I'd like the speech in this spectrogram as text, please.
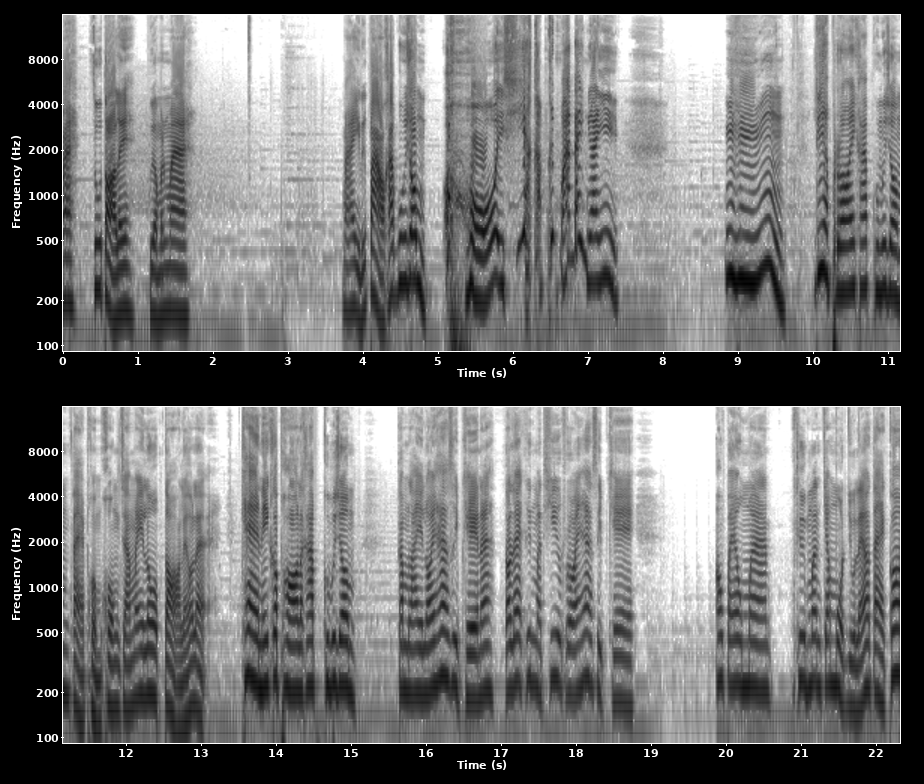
มา สู้ต่อเลย เผื่อมันมา มาอีกหรือเปล่าครับคุณผู้ชม โอ้โหไอ้เชี่ยกลับขึ้นมาได้ไง อือหือ เรียบร้อยครับคุณผู้ชม แต่ผมคงจะไม่โลภต่อแล้วแหละ แค่นี้ก็พอแล้วครับคุณผู้ชมกำไร 150k นะ ตอนแรกขึ้นมาที่ 150k เอาไปเอามาคือมันจะหมดอยู่แล้วแต่ก็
